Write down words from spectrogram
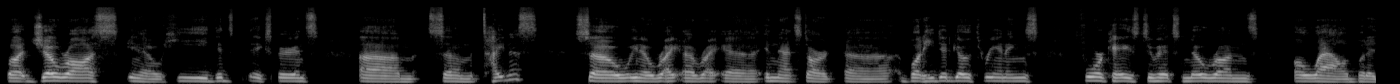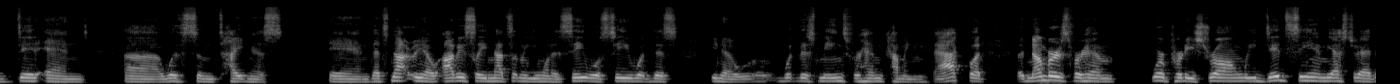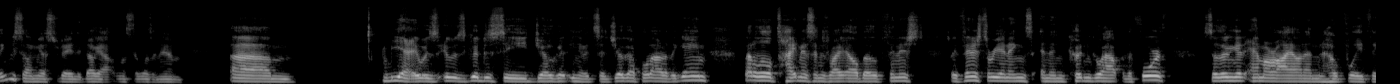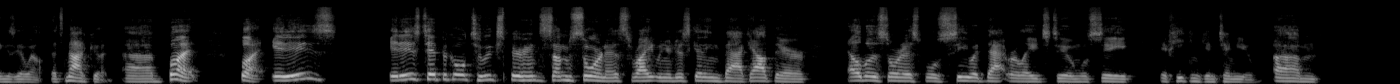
But Joe Ross, you know, he did experience um, some tightness. So, you know, right, uh, right uh, in that start, uh, but he did go three innings, four Ks, two hits, no runs, allowed, but it did end uh, with some tightness. And that's not, you know, obviously not something you want to see. We'll see what this, you know, what this means for him coming back. But the numbers for him were pretty strong. We did see him yesterday. I think we saw him yesterday in the dugout, unless that wasn't him. Um, yeah, it was it was good to see Joe get, you know, it said Joe got pulled out of the game, got a little tightness in his right elbow, finished. So he finished three innings and then couldn't go out for the fourth. So they're gonna get MRI on him, and hopefully things go well. That's not good. Uh, but but it is it is typical to experience some soreness, right? When you're just getting back out there, elbow soreness. We'll see what that relates to, and we'll see if he can continue. Um,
